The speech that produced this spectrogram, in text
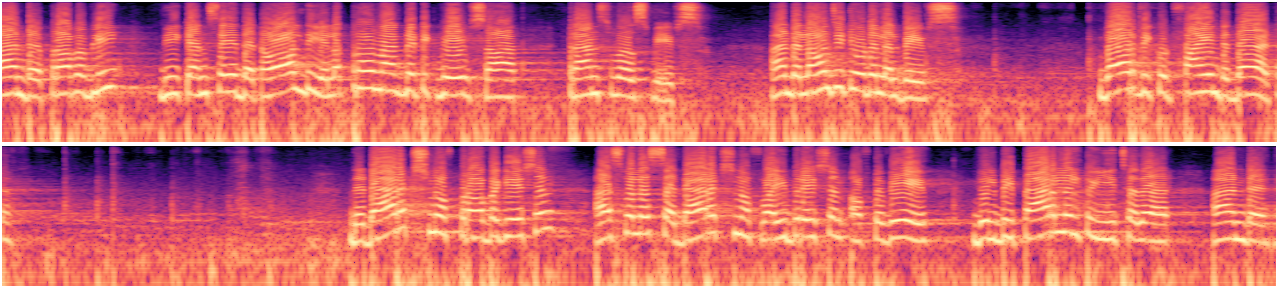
and uh, probably we can say that all the electromagnetic waves are transverse waves and the longitudinal waves where we could find that the direction of propagation as well as the direction of vibration of the wave will be parallel to each other and uh,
